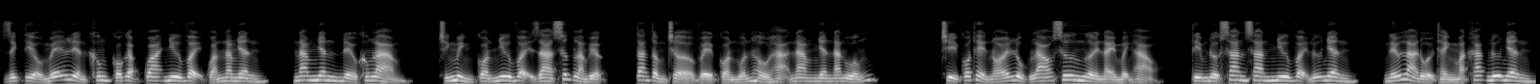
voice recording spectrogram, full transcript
Dịch tiểu mễ liền không có gặp qua như vậy quán nam nhân, nam nhân đều không làm, chính mình còn như vậy ra sức làm việc, tan tầm trở về còn muốn hầu hạ nam nhân ăn uống. Chỉ có thể nói lục lão sư người này mệnh hảo, tìm được san san như vậy nữ nhân, nếu là đổi thành mặt khác nữ nhân,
